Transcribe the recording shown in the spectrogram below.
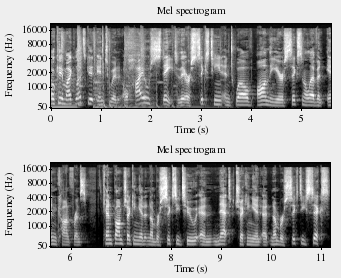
Okay, Mike, let's get into it. Ohio State, they are 16 and 12 on the year, 6 and 11 in conference. KenPom checking in at number 62 and net checking in at number 66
